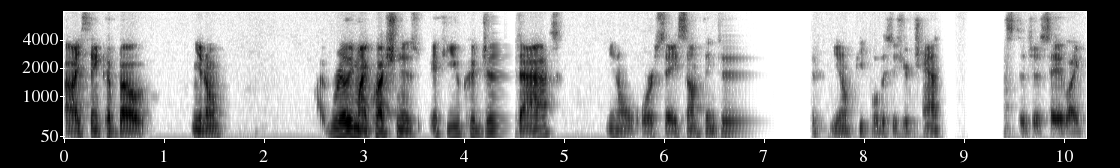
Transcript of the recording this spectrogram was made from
I think about you know really, my question is, if you could just ask, you know, or say something to, you know, people, this is your chance to just say like,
